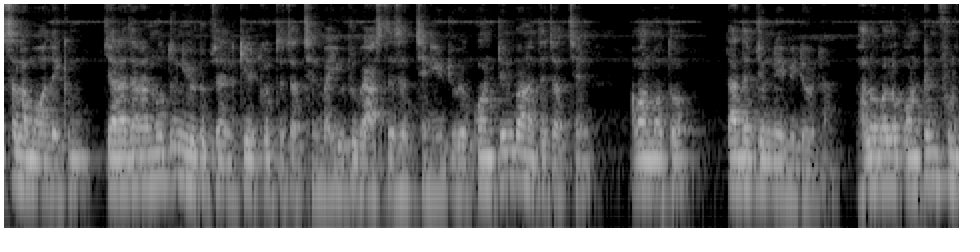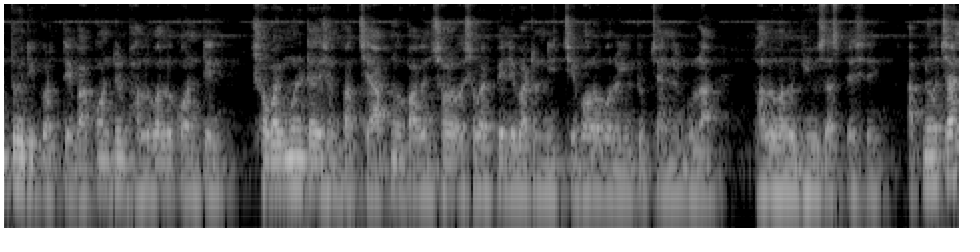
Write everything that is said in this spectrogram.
আসসালামু আলাইকুম। যারা যারা নতুন ইউটিউব চ্যানেল ক্রিয়েট করতে চাচ্ছেন বা ইউটিউবে আসতে চাচ্ছেন ইউটিউবে কন্টেন্ট বানাতে চাচ্ছেন, আমার মতো, তাদের জন্য এই ভিডিওটা। ভালো ভালো কন্টেন্ট ফুল তৈরি করতে বা কন্টেন্ট ভালো ভালো কন্টেন্ট সবাই মনিটাইজেশন পাচ্ছে, আপনিও পাবেন সবাই পেলে বাটন নিচ্ছে, বড় বড় ইউটিউব চ্যানেলগুলা ভালো ভালো ভিউজ আসতেছে। আপনিও চান,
